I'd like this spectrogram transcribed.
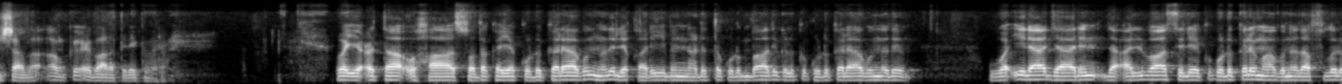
ഇൻഷാല്ല നമുക്ക് വിഭാഗത്തിലേക്ക് വരാം. വയ്യത്ത ഉഹ സ്വതക്കയെ കൊടുക്കലാകുന്നത് കരീബിൻ അടുത്ത കുടുംബാദികൾക്ക് കൊടുക്കലാകുന്നത് വ ഇല ജാരിൻ ദ അൽവാസിലേക്ക് കൊടുക്കലുമാകുന്നത് അഫ്ലുൽ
